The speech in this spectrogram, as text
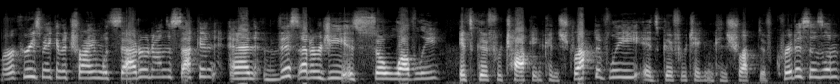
Mercury's making a trine with Saturn on the second, and this energy is so lovely. It's good for talking constructively. It's good for taking constructive criticism.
